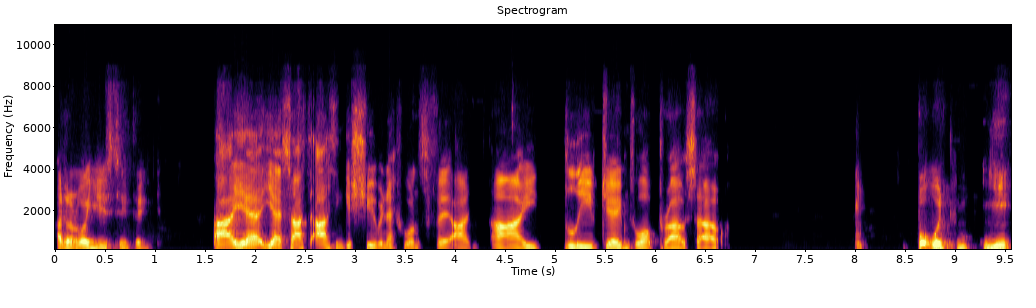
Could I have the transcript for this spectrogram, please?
I don't know what you two think. Ah, yeah, yeah. So I, I think assuming everyone's fit, I I leave James Ward Prowse out. But would you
